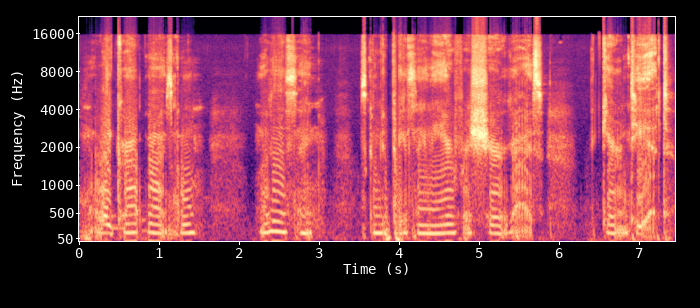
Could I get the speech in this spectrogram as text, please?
Holy guys, come. Look at this thing. It's gonna be the biggest thing of the year for sure, guys. I guarantee it.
